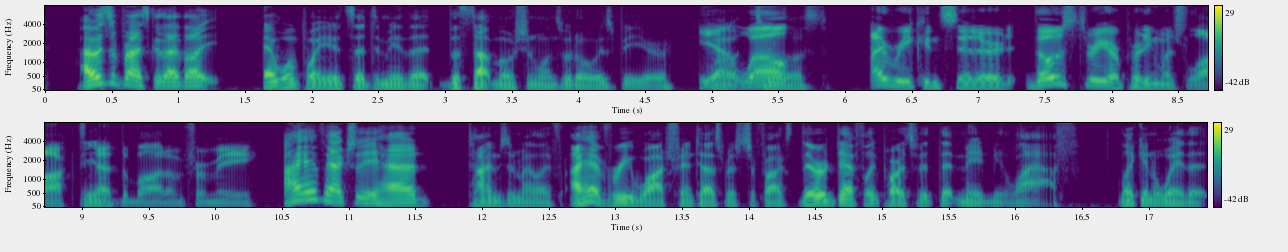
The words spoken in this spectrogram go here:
I was surprised cuz I thought at one point you had said to me that the stop motion ones would always be your Yeah, low- well. I reconsidered. Those three are pretty much locked Yeah. at the bottom for me. I have actually had times in my life. I have rewatched Fantastic Mr. Fox. There are definitely parts of it that made me laugh, like in a way that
